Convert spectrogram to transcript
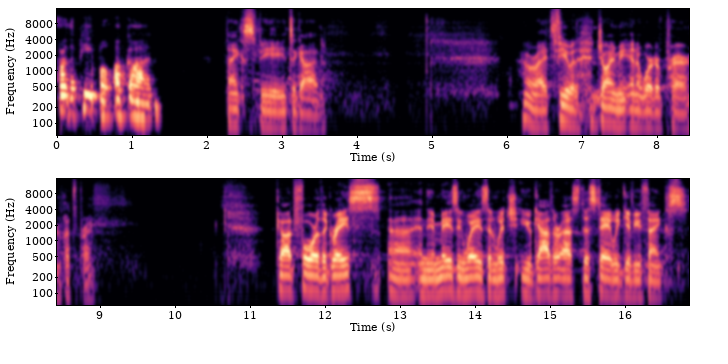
for the people of God. Thanks be to God. All right, if you would join me in a word of prayer, let's pray. God, for the grace uh, and the amazing ways in which you gather us this day, we give you thanks.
